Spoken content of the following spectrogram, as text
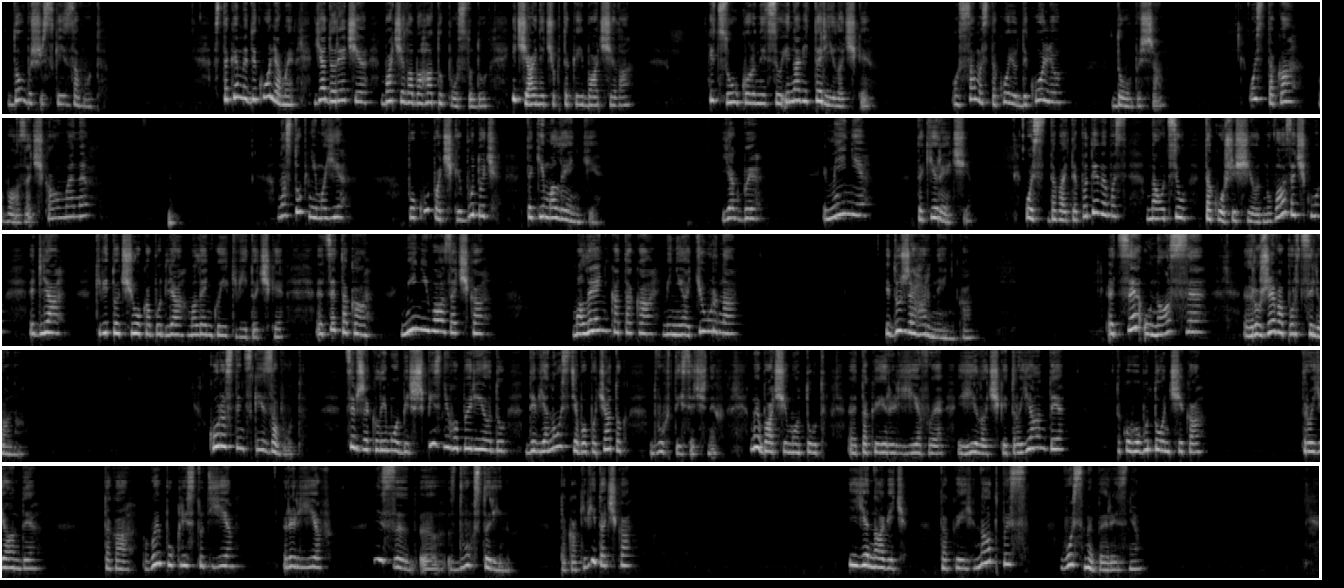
Довбишівський завод. З такими деколями я, до речі, бачила багато посуду, і чайничок такий бачила, і цукорницю, і навіть тарілочки. Ось саме з такою деколю довбиша. Ось така вазочка у мене. Наступні мої покупочки будуть такі маленькі, якби міні такі речі. Ось давайте подивимось на оцю також іще одну вазочку для квіточок або для маленької квіточки. Це така міні-вазочка, маленька така, мініатюрна і дуже гарненька. Це у нас е, рожева порцеляна. Коростенський завод. Це вже клеймо більш пізнього періоду, 90-ті або початок 2000-х. Ми бачимо тут е, такий рельєф е, гілочки троянди, такого бутончика троянди. Така випуклість тут є рельєф. І з, е, з двох сторін така квіточка. І є навіть такий надпис 8 березня.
